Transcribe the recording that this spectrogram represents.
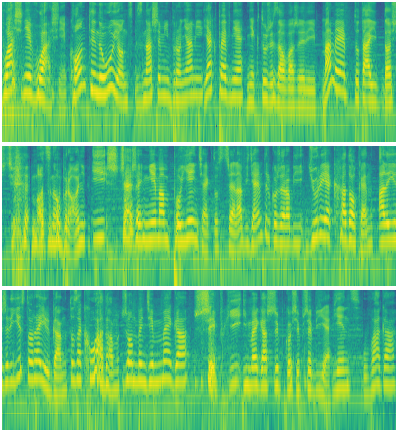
Właśnie, właśnie. Kontynuując z naszymi broniami, jak pewnie niektórzy zauważyli, mamy tutaj dość mocną broń i szczerze nie mam pojęcia jak to strzela. Widziałem tylko, że robi dziury jak Hadoken, ale jeżeli jest to railgun, to zakładam, że on będzie mega szybki i mega szybko się przebije. Więc uwaga,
